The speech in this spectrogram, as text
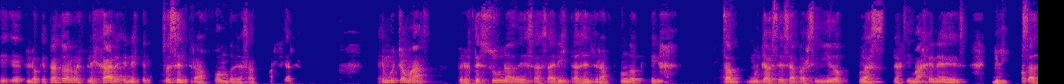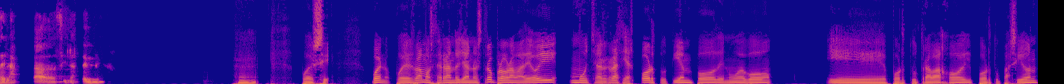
eh, eh, lo que trato de reflejar en este curso es el trasfondo de las artes marciales. Hay mucho más, pero esta es una de esas aristas del trasfondo que muchas veces desapercibidos por las, las imágenes vistosas de las patadas y las técnicas. Pues sí. Bueno, pues vamos cerrando ya nuestro programa de hoy. Muchas gracias por tu tiempo de nuevo y por tu trabajo y por tu pasión.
